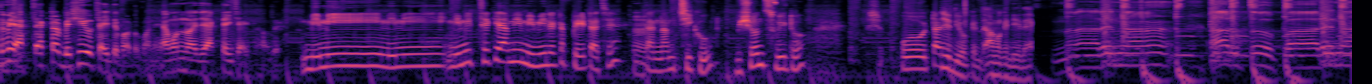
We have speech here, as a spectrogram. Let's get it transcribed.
তুমি একটা একটার বেশিও চাইতে পারো মানে এমন নয় যে একটাই চাইতে হবে। মিমি মিমি মিমির থেকে আমি মিমির একটা পেট আছে তার নাম চিকু ভীষণ সুইট ও। ওটা যদি ওকে আমাকে দিয়ে দেয়। না রে না আর তো পারে না।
